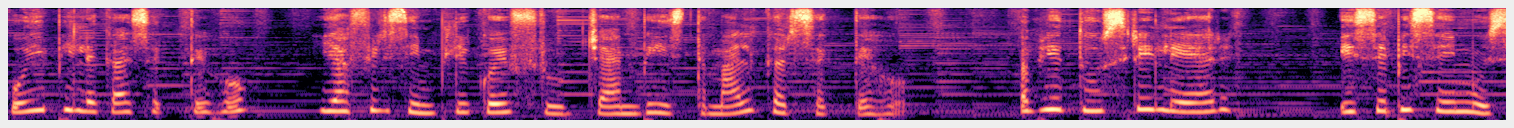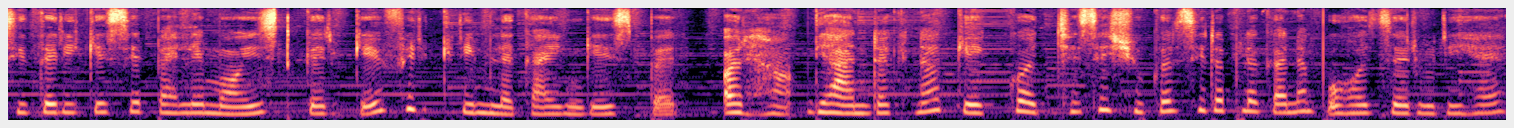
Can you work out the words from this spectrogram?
कोई भी लगा सकते हो या फिर सिंपली कोई फ्रूट जैम भी इस्तेमाल कर सकते हो। अब ये दूसरी लेयर इसे भी सेम उसी तरीके से पहले मॉइस्ट करके फिर क्रीम लगाएँगे इस पर। और हाँ ध्यान रखना केक को अच्छे से शुगर सिरप लगाना बहुत ज़रूरी है,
